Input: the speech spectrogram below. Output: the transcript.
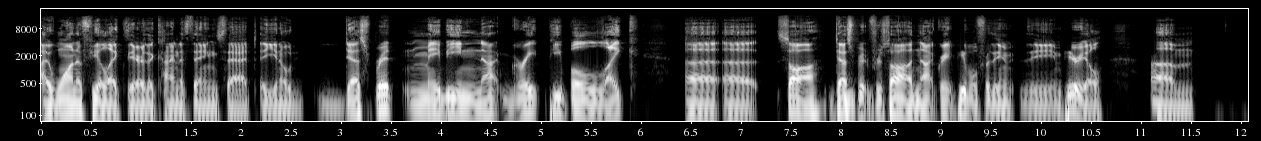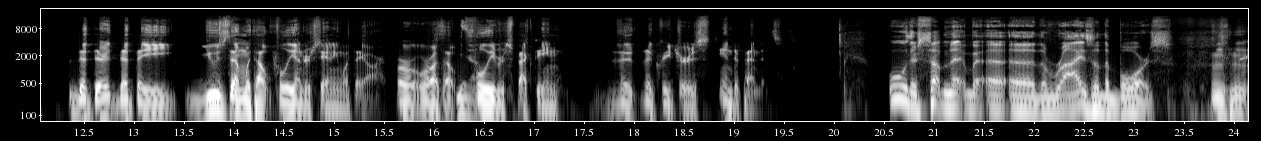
I want to feel like they're the kind of things that you know, desperate, maybe not great people like uh, uh, Saw, desperate for Saw, not great people for the the Imperial. Um, that they that they use them without fully understanding what they are, or, or without Yeah. fully respecting the the creature's independence. Ooh, there's something that uh, uh, the rise of the Boars. Mhm.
